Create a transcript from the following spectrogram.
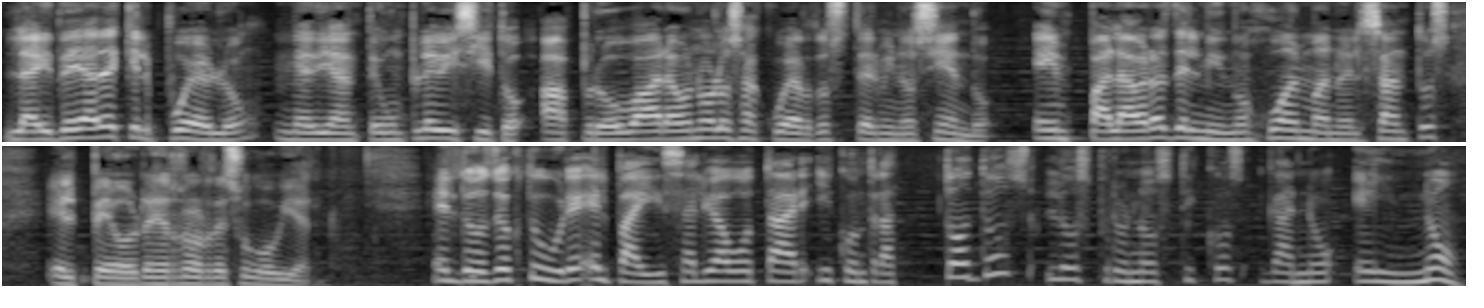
La idea de que el pueblo, mediante un plebiscito, aprobara o no los acuerdos terminó siendo, en palabras del mismo Juan Manuel Santos, el peor error de su gobierno. El 2 de octubre el país salió a votar y contra todos los pronósticos ganó el no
